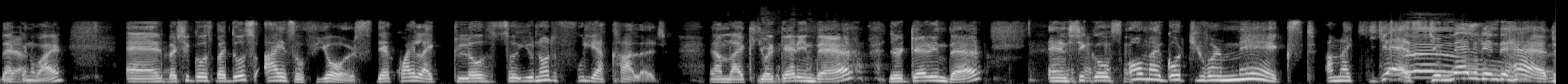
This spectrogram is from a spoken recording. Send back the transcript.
black yeah. and white. And, right. but she goes, but those eyes of yours, they're quite like close. So you're not fully a colored. And I'm like, you're getting there. You're getting there. And she goes, oh my God, you are mixed. I'm like, yes, you nailed it in the head.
